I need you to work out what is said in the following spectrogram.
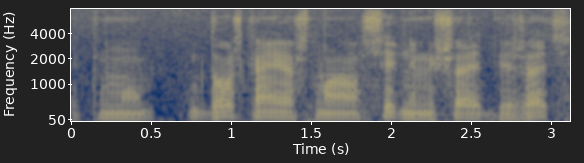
Поэтому дождь, конечно, сильно мешает бежать.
